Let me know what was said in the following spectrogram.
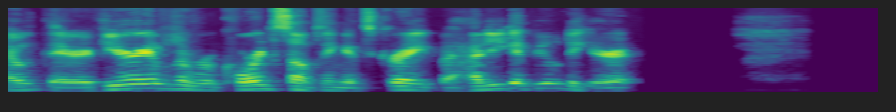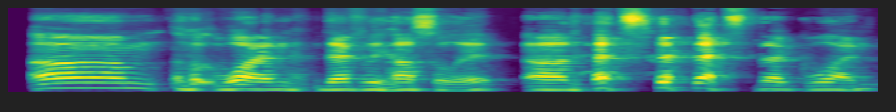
out there? If you're able to record something, it's great, but how do you get people to hear it? Um, one definitely hustle it. Uh, that's that's the one.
